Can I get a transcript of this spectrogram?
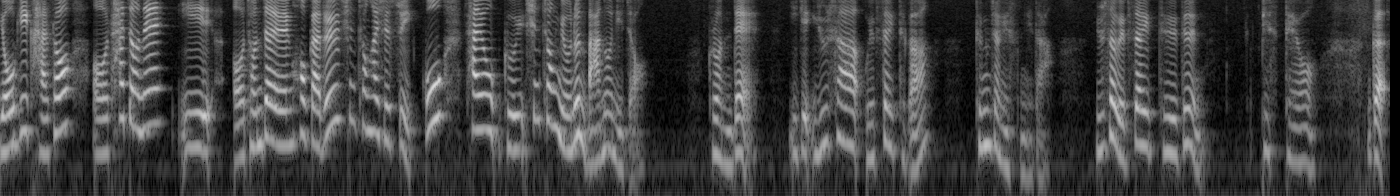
여기 가서 어, 사전에 이 어, 전자여행 허가를 신청하실 수 있고 사용 그 신청료는 만 원이죠. 그런데 이게 유사 웹사이트가 등장했습니다. 유사 웹사이트는 비슷해요. 그러니까,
